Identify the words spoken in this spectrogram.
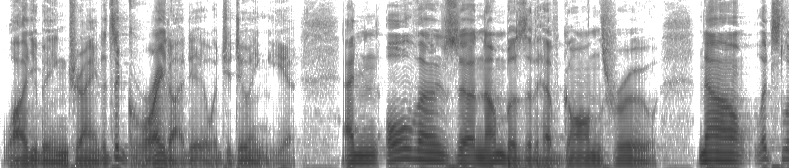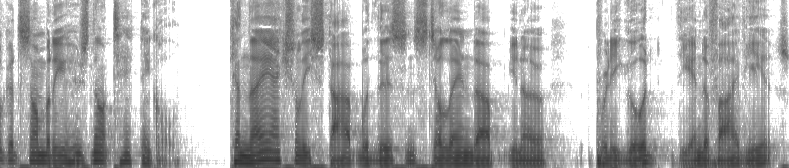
while you're being trained. It's a great idea what you're doing here. And all those uh, numbers that have gone through. Now, let's look at somebody who's not technical. Can they actually start with this and still end up, you know, pretty good at the end of five years?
